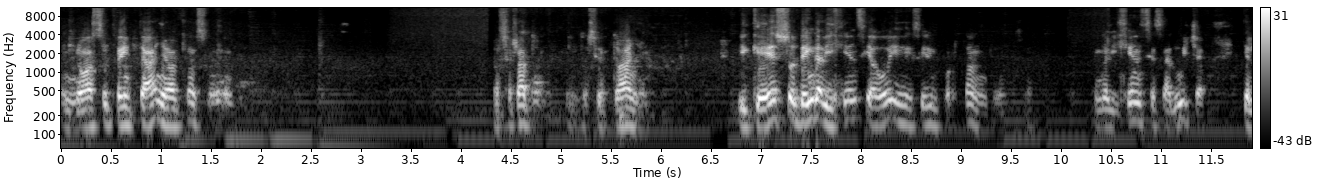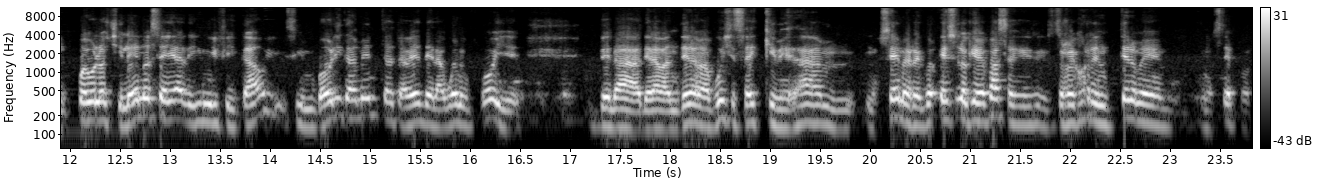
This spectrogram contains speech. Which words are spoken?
no hace 30 años, hace, hace rato, 200 años. Y que eso tenga vigencia hoy es decir importante. tenga vigencia esa lucha, que el pueblo chileno se haya dignificado y simbólicamente a través de la buena Upoye, de la, de la bandera mapuche, ¿sabes? Que me da, no sé, me es lo que me pasa, que recorre entero, me, no sé, por,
